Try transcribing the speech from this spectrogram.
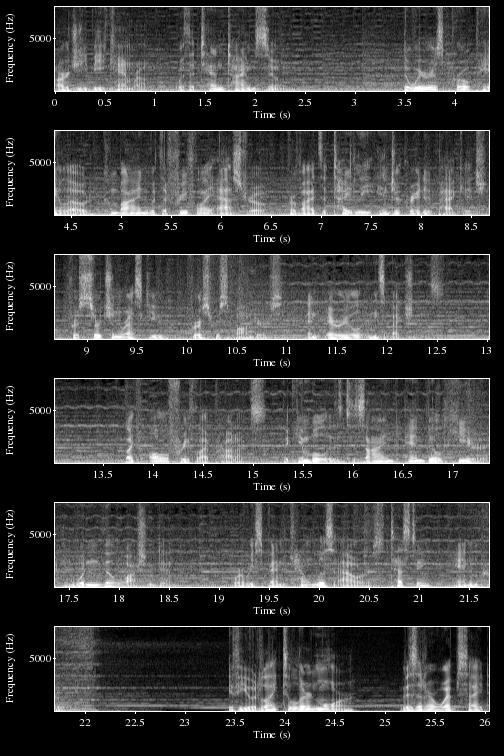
RGB camera with a 10 times zoom. The Wiris Pro payload combined with the FreeFly Astro provides a tightly integrated package for search and rescue, first responders, and aerial inspections. Like all FreeFly products, the gimbal is designed and built here in Woodinville, Washington, where we spend countless hours testing and improving. If you would like to learn more, visit our website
